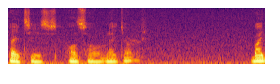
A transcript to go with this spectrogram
pages also later. Bye.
